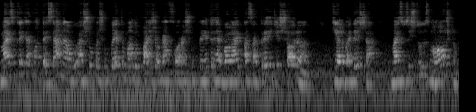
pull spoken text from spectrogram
Mas o que que acontece? Ah, não, a chupa chupeta, manda o pai jogar fora a chupeta, rebolar e passar três dias chorando, que ela vai deixar. Mas os estudos mostram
